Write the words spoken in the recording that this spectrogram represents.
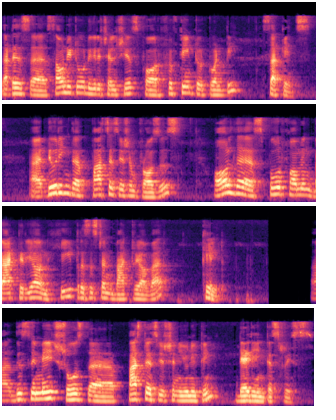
That is uh, 72 degrees Celsius for 15 to 20 seconds. Uh, during the pasteurization process, all the spore forming bacteria and heat resistant bacteria were killed. Uh, this image shows the pasteurization unit in dairy industries.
